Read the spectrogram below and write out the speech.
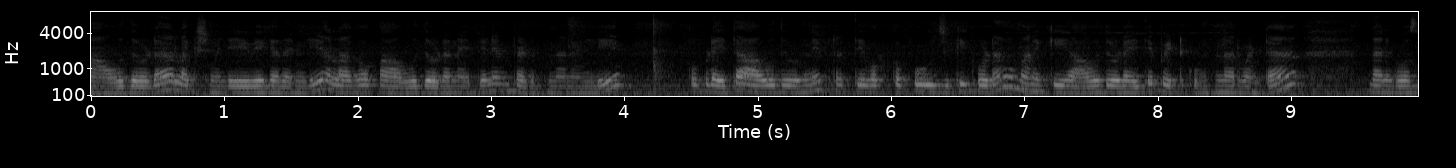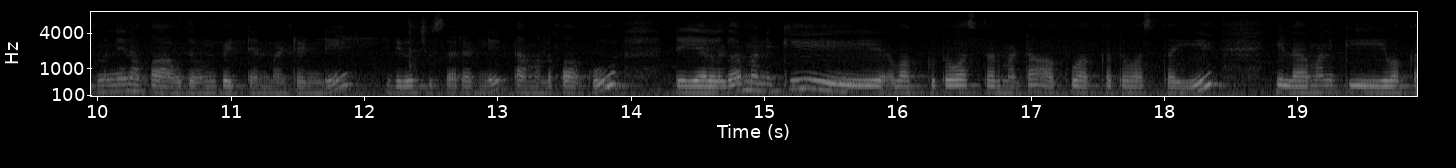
ఆవు దూడ లక్ష్మీదేవి కదండి. అలాగే ఒక ఆవు దూడనైతే అయితే నేను పెడుతున్నానండి. ఇప్పుడైతే ఆవు దూడని ప్రతి ఒక్క పూజకి కూడా మనకి ఆవు దూడ అయితే పెట్టుకుంటున్నారన్నమాట. దానికోసమని నేను ఒక ఆవు పెట్టానమాట పెట్టాను అండి. ఇదిగో చూసారండి తమలపాకు. రియల్గా మనకి వక్కతో వస్తుందన్నమాట ఆకు అక్కతో వస్తాయి. ఇలా మనకి ఒక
